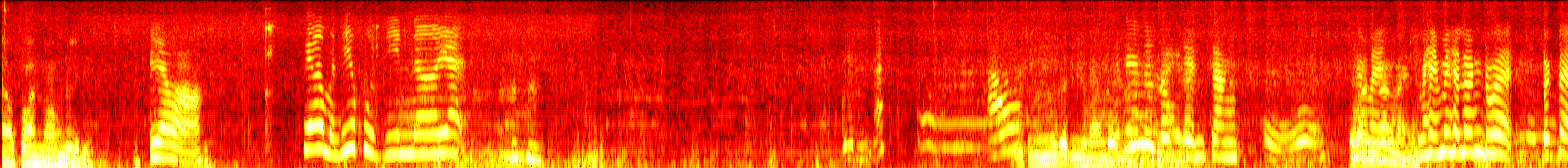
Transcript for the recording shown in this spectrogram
เอาป้อนน้องเลยดิ เปรี้ยวเหรอ เปรี้ยวเหมือนที่ขุดดินเลยอะเอาตรงนี้ก็ดีนะลงแม่ลมเย็นจังโอ้แต่ว่านั่งไหนไม่ให้แม่นั่งด้วย ตั้งแต่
